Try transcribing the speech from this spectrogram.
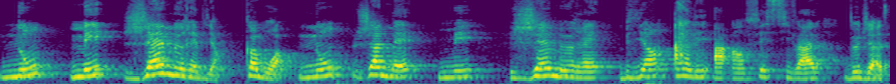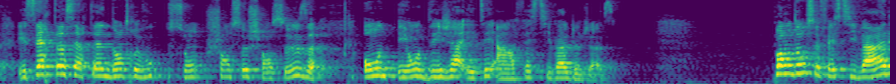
non, mais j'aimerais bien comme moi. Non, jamais, mais j'aimerais bien aller à un festival de jazz. Et certains, certaines d'entre vous sont chanceux, chanceuses et ont déjà été à un festival de jazz. Pendant ce festival,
